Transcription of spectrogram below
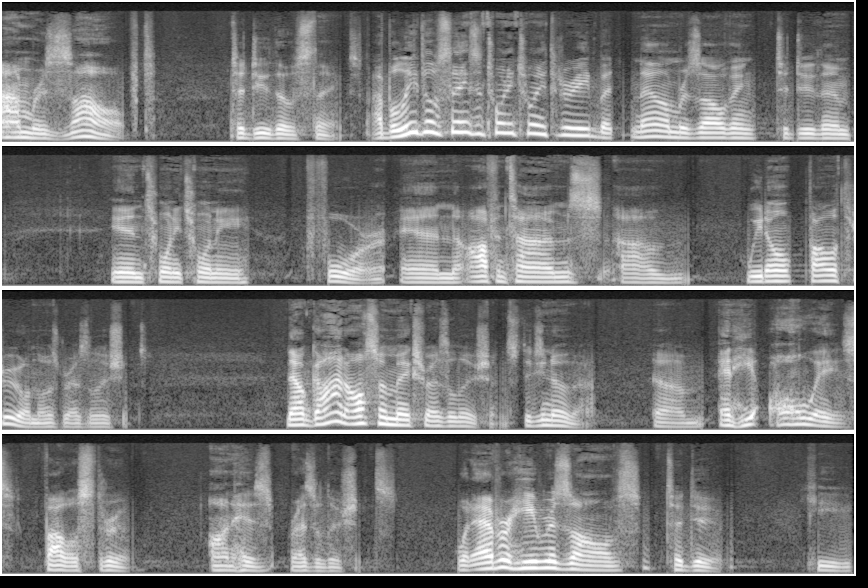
I'm resolved to do those things. I believe those things in 2023, but now I'm resolving to do them in 2024. And oftentimes, um, we don't follow through on those resolutions. Now, God also makes resolutions. Did you know that? Um, and He always follows through on His resolutions. Whatever He resolves to do, He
